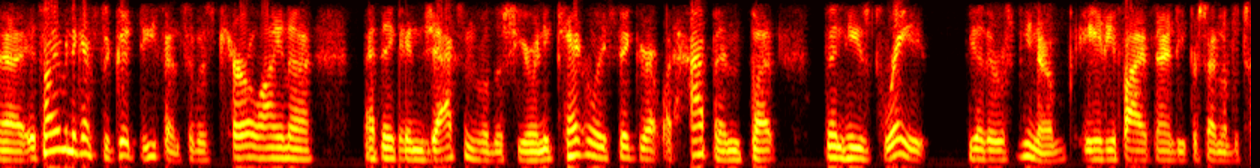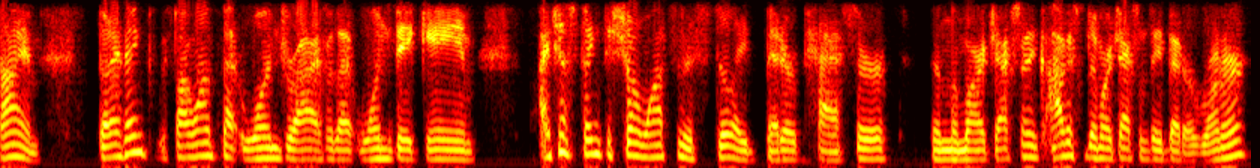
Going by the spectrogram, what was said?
Uh, it's not even against a good defense. It was Carolina, I think, in Jacksonville this year, and he can't really figure out what happened. But then he's great the other, you know, 85, 90 percent of the time. But I think if I want that one drive or that one big game, I just think Deshaun Watson is still a better passer than Lamar Jackson. I think obviously Lamar Jackson's a better runner,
